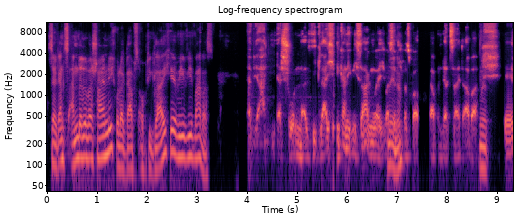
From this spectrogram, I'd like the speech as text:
Ist ja ganz andere wahrscheinlich oder gab es auch die gleiche? Wie, wie war das? Ja, wir hatten ja schon, also die gleiche kann ich nicht sagen, weil ich weiß Nee, ja ne? nicht, was bei gab in der Zeit. Aber Ja. äh,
